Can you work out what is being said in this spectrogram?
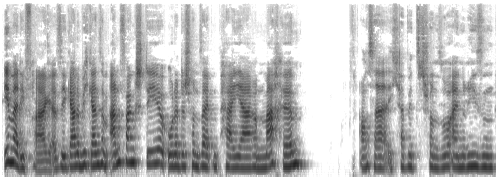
immer die Frage. Also egal, ob ich ganz am Anfang stehe oder das schon seit ein paar Jahren mache, Außer ich habe jetzt schon so ein riesen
